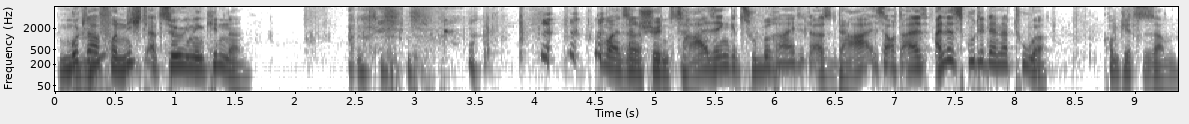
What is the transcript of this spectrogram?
Mutter von nicht erzogenen Kindern. Guck mal, in so einer schönen Zahlsenke zubereitet. Also da ist auch alles, alles Gute der Natur. Kommt hier zusammen.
